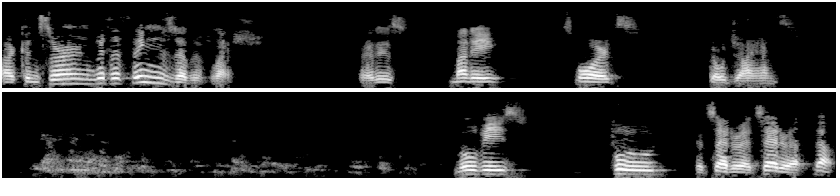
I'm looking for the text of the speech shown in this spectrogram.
are concerned with the things of the flesh. That is, money, sports, go giants. Movies, food, etc., etc. Now,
